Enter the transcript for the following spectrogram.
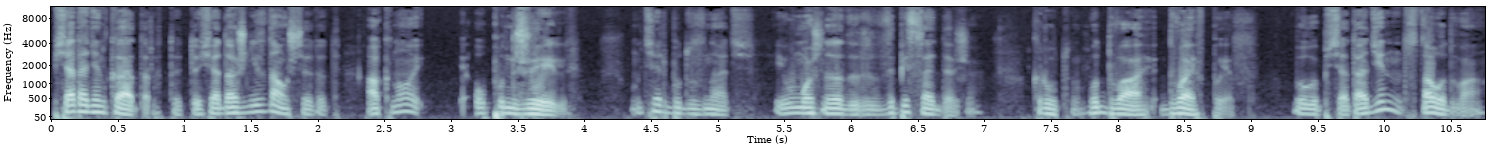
51 кадр. То, то есть я даже не знал, что этот окно OpenGL. Ну, теперь буду знать. Его можно записать даже. Круто. Вот 2, 2 FPS. Было 51, стало 2.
